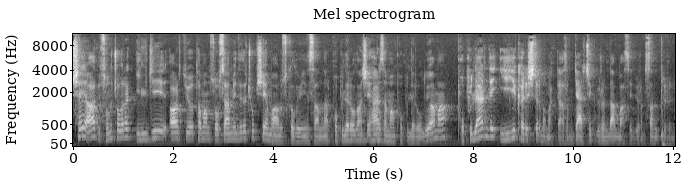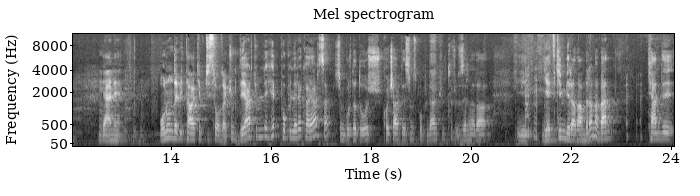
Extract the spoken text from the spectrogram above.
şey abi sonuç olarak ilgi artıyor. Tamam sosyal medyada çok şeye maruz kalıyor insanlar. Popüler olan şey her zaman popüler oluyor ama popülerle iyiyi karıştırmamak lazım. Gerçek üründen bahsediyorum sanat ürünü. Yani onun da bir takipçisi olacak. Çünkü diğer türlü hep popülere kayarsak şimdi burada Doğuş koç arkadaşımız popüler kültür üzerine daha yetkin bir adamdır ama ben kendi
